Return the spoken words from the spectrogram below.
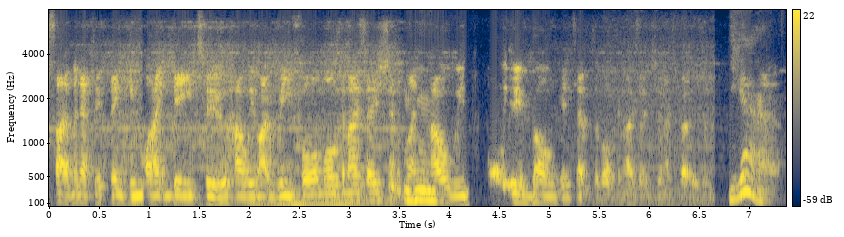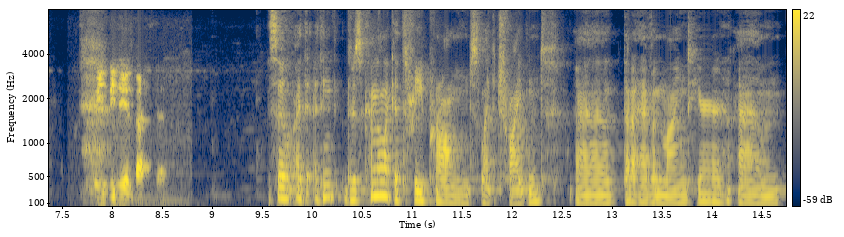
cybernetic thinking might be to how we might reform organization. Like, Mhm. how are we, are we doing wrong in terms of organization, I suppose, and Yeah. we'd be doing better. So I, th- I think there's kind of like a three pronged like trident uh, that I have in mind here. Um,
